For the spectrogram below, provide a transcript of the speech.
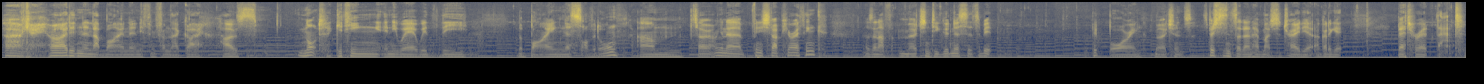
Okay, well I didn't end up buying anything from that guy. I was not getting anywhere with the the buyingness of it all. Um, so I'm going to finish it up here I think. There's enough merchanty goodness. It's a bit a bit boring, merchants. Especially since I don't have much to trade yet. I've got to get better at that.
